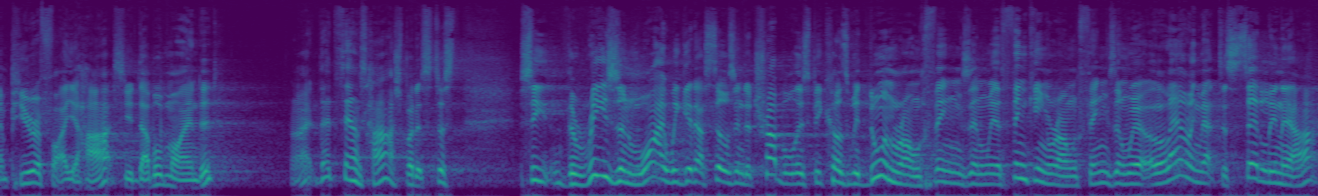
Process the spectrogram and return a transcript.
and purify your hearts, you're double minded. Right? That sounds harsh, but it's just, see, the reason why we get ourselves into trouble is because we're doing wrong things and we're thinking wrong things and we're allowing that to settle in our heart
